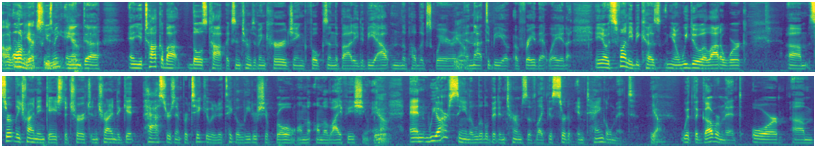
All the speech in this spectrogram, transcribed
Onward, yes. excuse me, Mhm, yeah. and uh, and you talk about those topics in terms of encouraging folks in the body to be out in the public square and, Yeah. and not to be afraid that way. And you know, it's funny because you know we do a lot of work. Um, certainly trying to engage the church and trying to get pastors in particular to take a leadership role on the on the life issue and Yeah. and we are seeing a little bit in terms of like this sort of entanglement Yeah. with the government or um,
